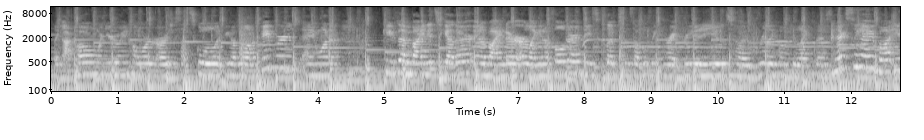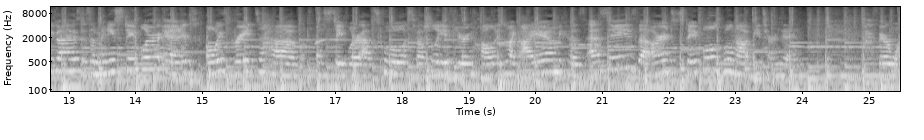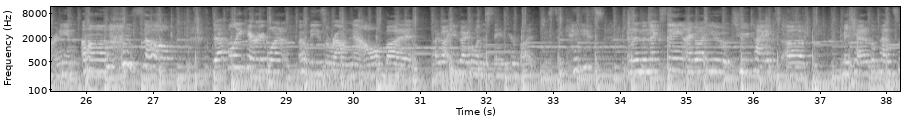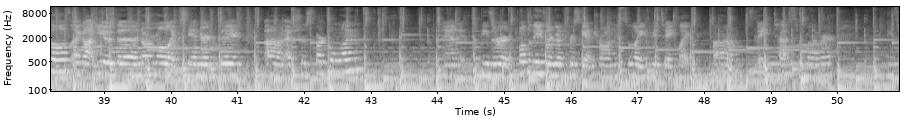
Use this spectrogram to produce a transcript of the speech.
like at home when you're doing homework or just at school if you have a lot of papers and you want to keep them binded together in a binder or like in a folder. These clips and stuff will be great for you to use, so I really hope you like this. Next thing I bought you guys is a mini stapler, and it's always great to have a stapler at school, especially if you're in college like I am, because essays that aren't stapled will not be turned in. Fair warning. Um, so definitely carry one of these around now, but I got you guys one to save your butt just in case. And then the next thing, I got you two types of mechanical pencils. I got you the normal, like, standard big um, extra sparkle ones. And these are, both of these are good for Scantron. So, like, if you take, like, um, state tests or whatever,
